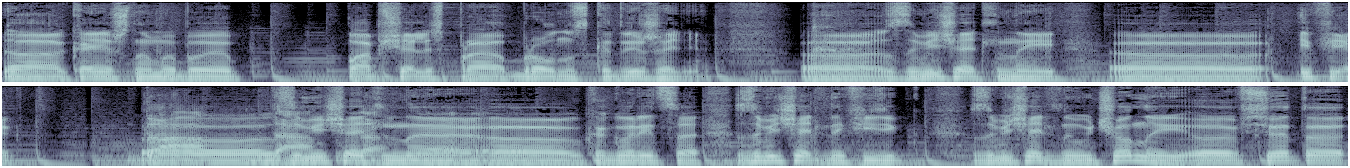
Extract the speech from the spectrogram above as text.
А, Конечно, мы бы пообщались про броуновское движение. Э, Замечательный э, эффект. Да, Э, да, замечательная, э, как говорится, замечательный физик, замечательный ученый. Все это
